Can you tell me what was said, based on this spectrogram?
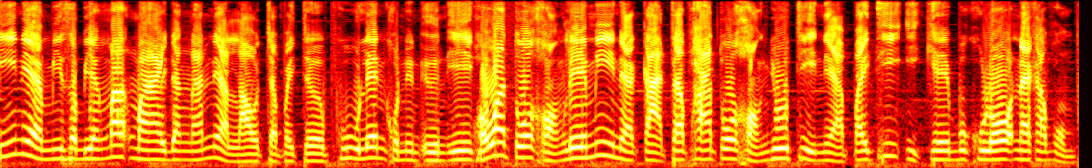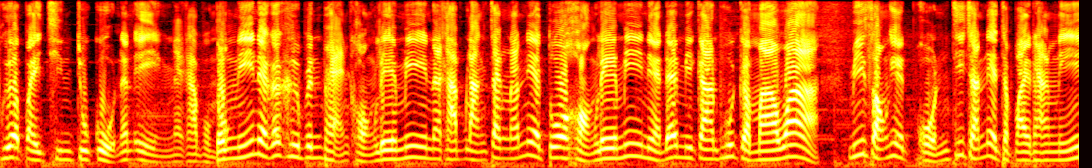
นี้เนี่ยมีเสบียงมากมายดังนั้นเนี่ยเราจะไปเจอผู้เล่นคนอื่นๆอีก เพราะว่าตัวของเลมี่เนี่ยกะจะพาตัวของยูจิเนี่ยไปที่อิเคบุคุโรนะครับผมเพื่อไปชินจูกุนั่นเองนะครับผมตรงนี้เนี่ยก็คือเป็นแผนของเลมี่นะครับหลังจากนั้นเนี่ยตัวของเลมี่เนี่ยได้มีการพูดกลับมาว่ามี 2 เหตุผลที่ฉันเนี่ยจะไปทางนี้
